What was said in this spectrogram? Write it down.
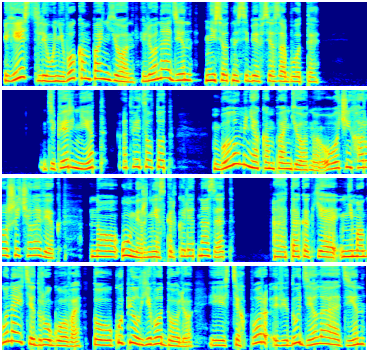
есть ли у него компаньон, или он один несет на себе все заботы. «Теперь нет», — ответил тот. «Был у меня компаньон, очень хороший человек, но умер несколько лет назад. А так как я не могу найти другого, то купил его долю и с тех пор веду дело один».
